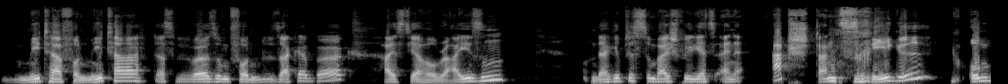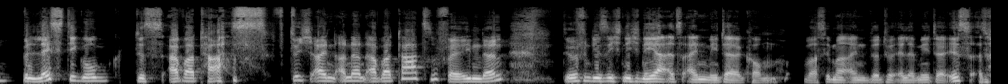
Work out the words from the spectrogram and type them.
Meta von Meta, das Versum von Zuckerberg, heißt ja Horizon. Und da gibt es zum Beispiel jetzt eine Abstandsregel, um Belästigung des Avatars durch einen anderen Avatar zu verhindern, dürfen die sich nicht näher als einen Meter kommen, was immer ein virtueller Meter ist. Also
